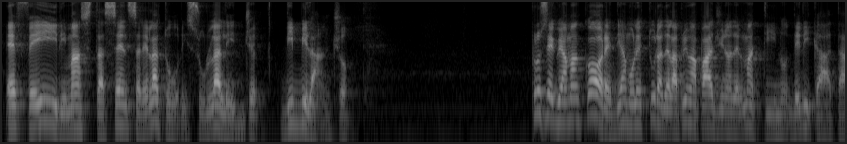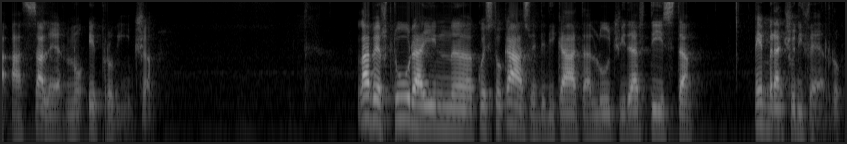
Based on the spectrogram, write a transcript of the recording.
FI rimasta senza relatori sulla legge di bilancio. Proseguiamo ancora e diamo lettura della prima pagina del mattino dedicata a Salerno e provincia. L'apertura in eh, questo caso è dedicata a Lucida Artista e Braccio di Ferro.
